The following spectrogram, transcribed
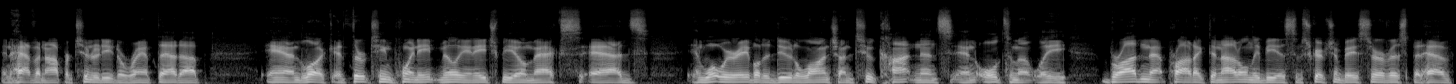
and have an opportunity to ramp that up. And look, at 13.8 million HBO Max adds and what we were able to do to launch on two continents and ultimately broaden that product and not only be a subscription based service, but have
